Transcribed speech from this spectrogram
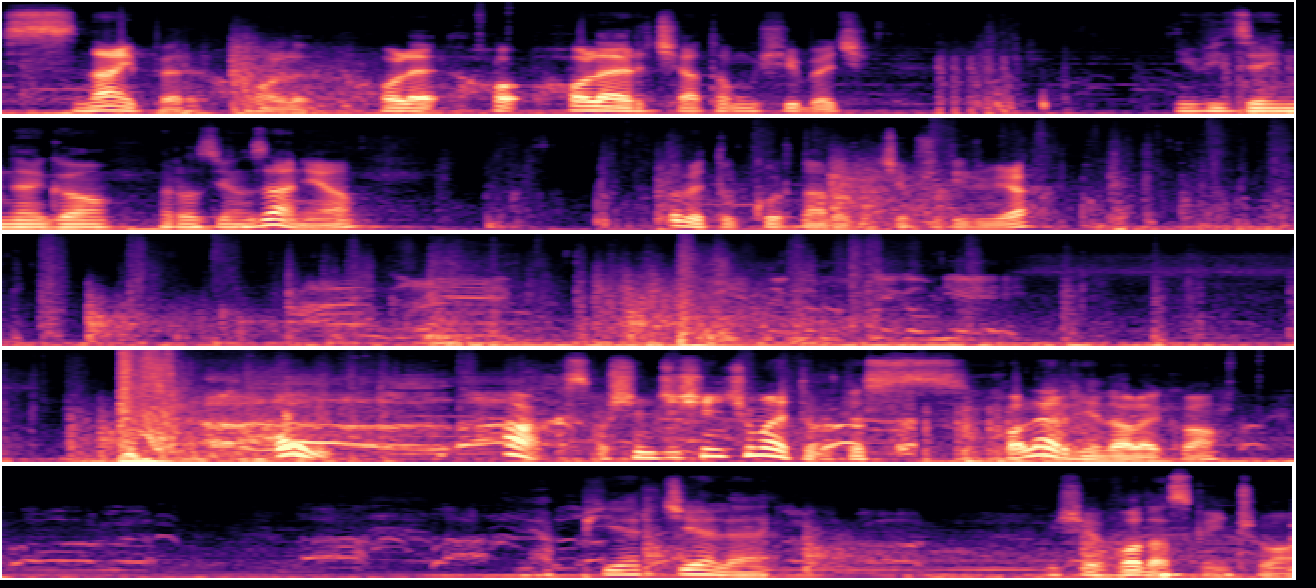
Sniper. Chole, chole, cho, cholercia to musi być. Nie widzę innego rozwiązania. Co wy tu kurna robicie przy tych drzwiach? O! Tak, z 80 metrów, to jest cholernie daleko. Ja pierdzielę. Mi się woda skończyła.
